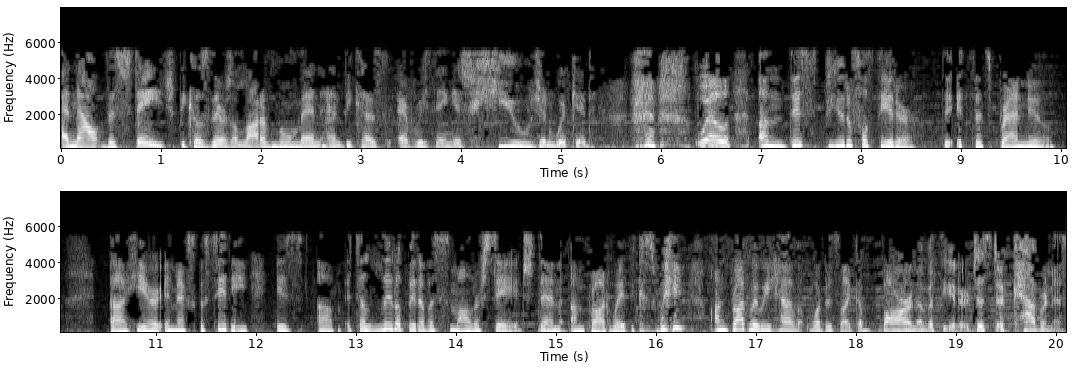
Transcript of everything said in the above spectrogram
And now the stage, because there's a lot of movement and because everything is huge and wicked. well, um, this beautiful theater, it's, it's brand new. Uh, here in Mexico City is um, it's a little bit of a smaller stage than on Broadway because we on Broadway we have what is like a barn of a theater, just a cavernous.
